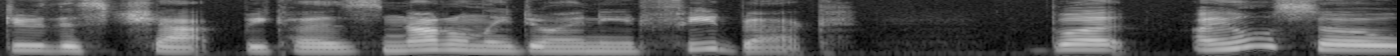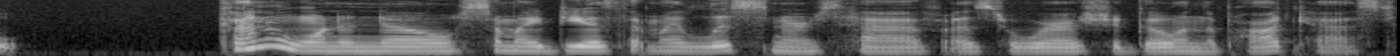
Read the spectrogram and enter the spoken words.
do this chat because not only do I need feedback, but I also kind of want to know some ideas that my listeners have as to where I should go in the podcast.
